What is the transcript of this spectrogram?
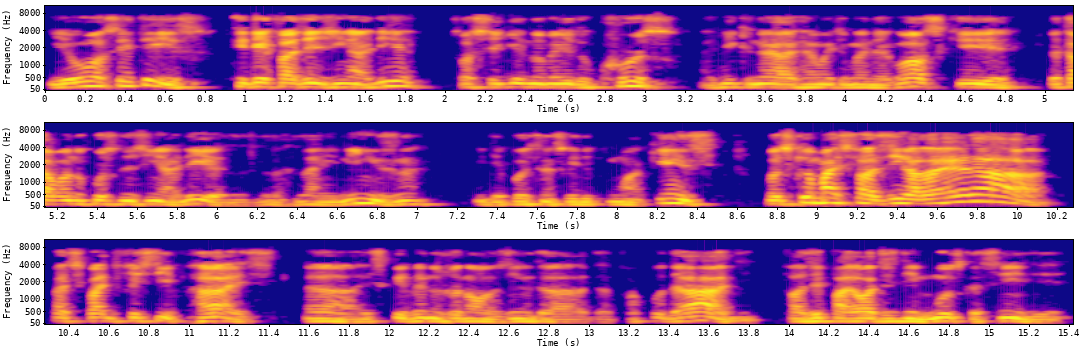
E eu aceitei isso. Tentei fazer engenharia, só cheguei no meio do curso, aí que não era realmente meu negócio, que eu estava no curso de engenharia, lá em Lins, né? E depois transferi para o Mackenzie. Mas o que eu mais fazia lá era participar de festivais, uh, escrever no jornalzinho da, da faculdade, fazer paródias de música, assim, de,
